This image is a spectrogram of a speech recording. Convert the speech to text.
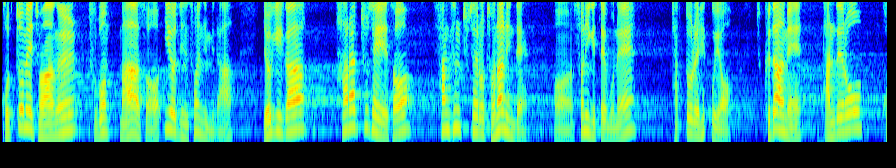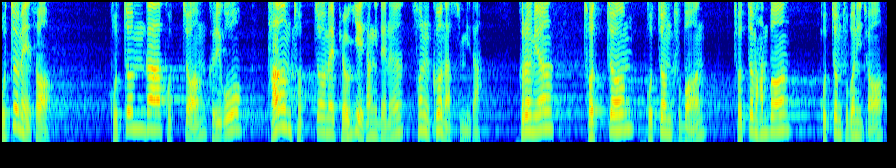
고점의 저항을 두 번 마아서 이어진 선입니다. 여기가 하락 추세에서 상승 추세로 전환인데 어, 선이기 때문에 작도를 했고요. 그 다음에 반대로 고점에서 고점과 고점 그리고 다음 저점의 벽이 예상이 되는 선을 그어놨습니다. 그러면 저점, 고점 두 번, 저점 한 번, 고점 두 번이죠.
